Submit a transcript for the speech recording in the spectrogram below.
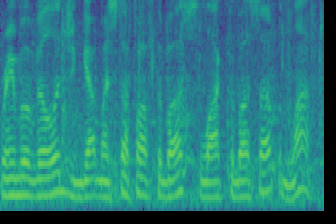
Rainbow Village and got my stuff off the bus, locked the bus up, and left.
